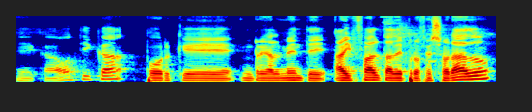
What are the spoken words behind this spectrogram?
É caótica porque realmente hai falta de profesorado,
